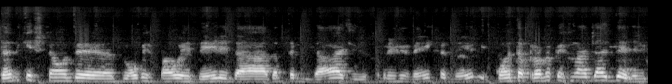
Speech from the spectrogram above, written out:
Tanto em questão de- do overpower dele, da adaptabilidade, da sobrevivência dele, quanto a própria personalidade dele. Ele,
